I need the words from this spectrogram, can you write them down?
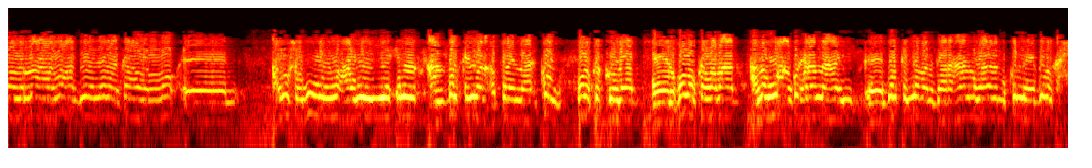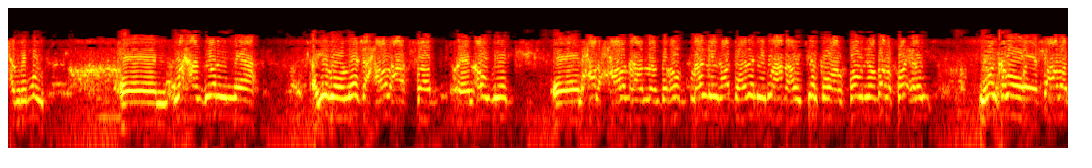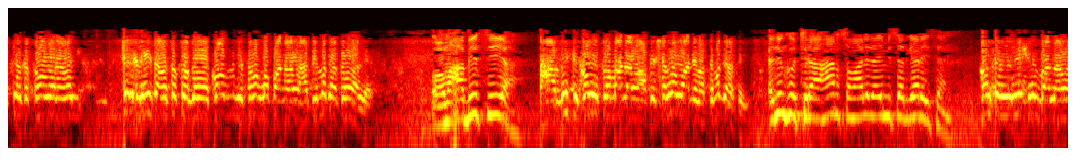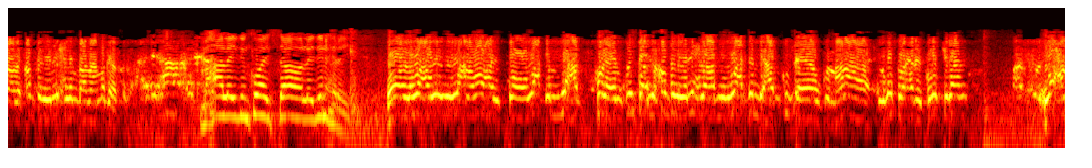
waxaan doonayna inaan ka hadalno calusha ugu weyn waxa weeye in aan dalka iwan codsanaynaa kow qodobka koowaad qodobka labaad annagu waxaan ku xirannahay dalka yemen gaar ahaan magaalada mukulle ee gobolka xadramowd waxaan doonaynaa iyadoo meesha xaalad caafimaad awgeed xaalad aadnaan daro maalin hadda habeeneed waxaan ahay jeelka waa niman baa soo xiray niman kale oo shacabaa jeelka soo weeraray jeelka dhexdiisa la soo galay koob iyo toban qof baan dhaawacatay ma garata walaale oo maxaabiistiiya maxaabiistii koob iyo toban baan dhaawacatay shanna waa dhimatay. Ma garatay idinku tira ahaan soomaalida imisaad gaaraysaan konton iyo lix nin baan walaale konton iyo lix nin baan ma garatay maxaa laydinku haystaa oo laydin xiray? Walaale waxa weeye wax lama haysto oo wax dambiye cad ku leh inta iyo konton iyo lixdaa nin wax dambi cad ku macnaha lagu soo xiray kuma jiraan wax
